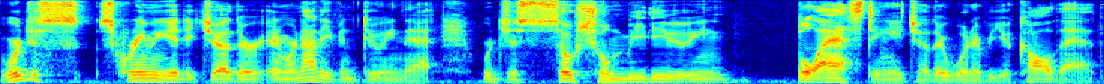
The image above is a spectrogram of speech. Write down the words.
we're just screaming at each other and we're not even doing that. We're just social mediaing, blasting each other, whatever you call that.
